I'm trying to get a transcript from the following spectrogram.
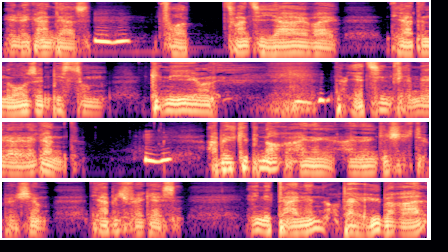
eleganter als vor 20 Jahren, weil die hatten Hosen bis zum Knie und jetzt sind wir mehr elegant. Aber es gibt noch eine, eine Geschichte über Schirm, die habe ich vergessen. In Italien oder überall,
